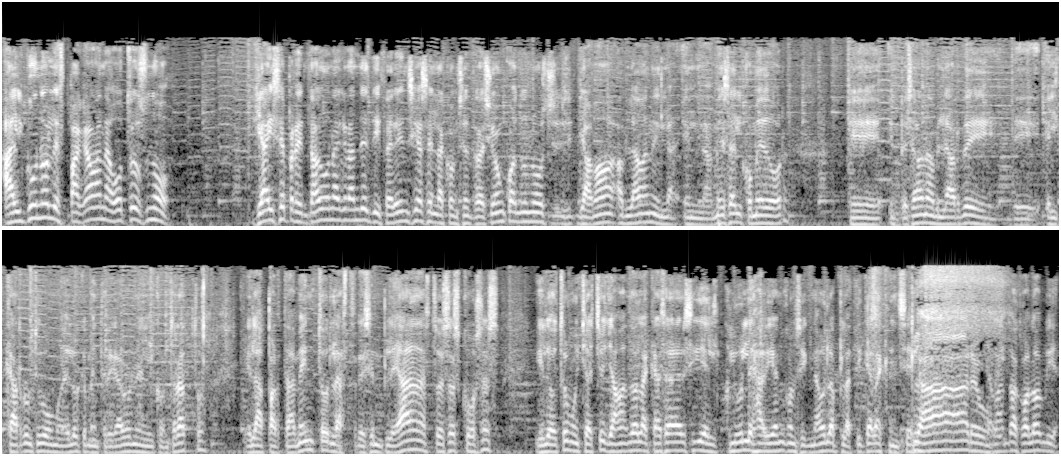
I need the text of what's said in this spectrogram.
Algunos les pagaban, a otros no. Ya ahí se presentaron unas grandes diferencias en la concentración cuando unos llamaban, hablaban en la, en la mesa del comedor. Eh, empezaron a hablar de, de, el carro último modelo que me entregaron en el contrato, el apartamento, las tres empleadas, todas esas cosas, y los otros muchachos llamando a la casa a ver si el club les habían consignado la platica a la quincena. Claro. Llamando a Colombia.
